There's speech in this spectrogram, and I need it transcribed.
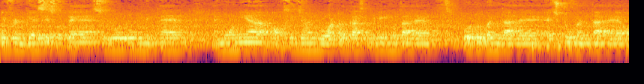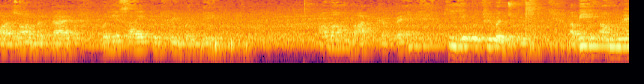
डिफरेंट गैसेस होते हैं CO methane ammonia oxygen water का स्प्लिटिंग होता है। O2 बनता है H2 बनता है ऑजोन बनता है। और ये सारी पृथ्वी बनती है अब हम बात करते हैं कि ये पृथ्वी बन चुकी है। अभी हमने,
